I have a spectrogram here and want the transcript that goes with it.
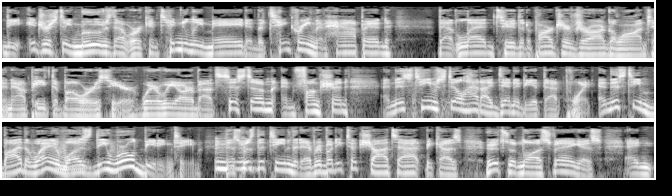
the interesting moves that were continually made, and the tinkering that happened that led to the departure of Gerard Gallant and now Pete DeBoer is here, where we are about system and function. And this team still had identity at that point. And this team, by the way, mm-hmm. was the world beating team. Mm-hmm. This was the team that everybody took shots at because it's in Las Vegas and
